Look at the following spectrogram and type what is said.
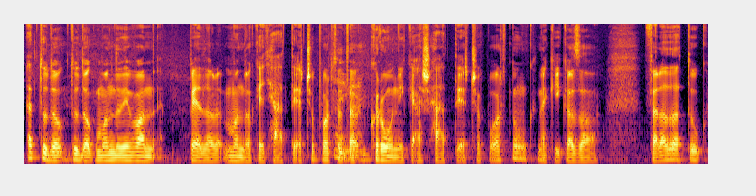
Hát tudok, tudok mondani, van például mondok egy háttércsoportot, Igen. a krónikás háttércsoportunk, nekik az a feladatuk,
